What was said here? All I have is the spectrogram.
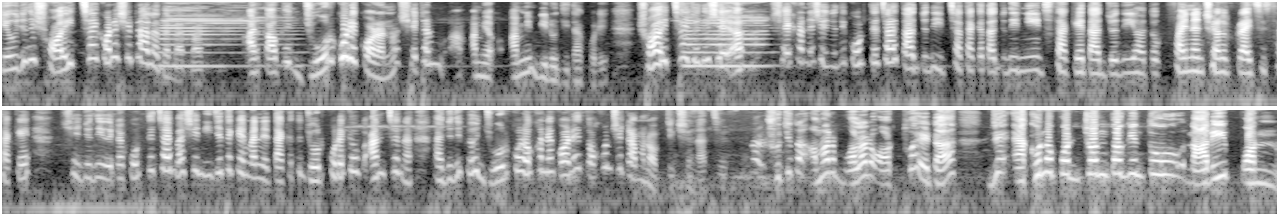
কেউ যদি স্ব ইচ্ছায় করে সেটা আলাদা ব্যাপার। আর কাউকে জোর করে করানো সেটার আমি আমি বিরোধিতা করি। স্ব ইচ্ছায় যদি সে সেখানে সে যদি করতে চায় তার যদি ইচ্ছা থাকে তার যদি নিডস থাকে তার যদি হয়তো ফাইন্যান্সিয়াল ক্রাইসিস থাকে সে যদি এটা করতে চায় বা সে নিজে থেকে মানে তাকে তো জোর করে কেউ আনছে না। আর যদি কেউ জোর করে ওখানে করে তখন সেটা আমার অবজেকশন আছে। সুচিতা আমার বলার অর্থ এটা যে এখনও পর্যন্ত কিন্তু নারী পণ্য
